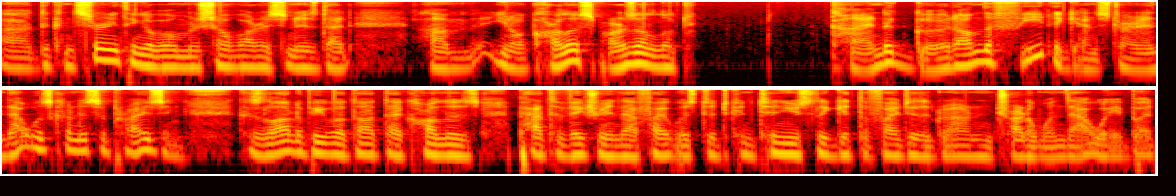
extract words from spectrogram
Uh, the concerning thing about Michelle Waterson is that, um, you know, Carlos Esparza looked kind of good on the feet against her. And that was kind of surprising because a lot of people thought that Carla's path to victory in that fight was to continuously get the fight to the ground and try to win that way. But,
